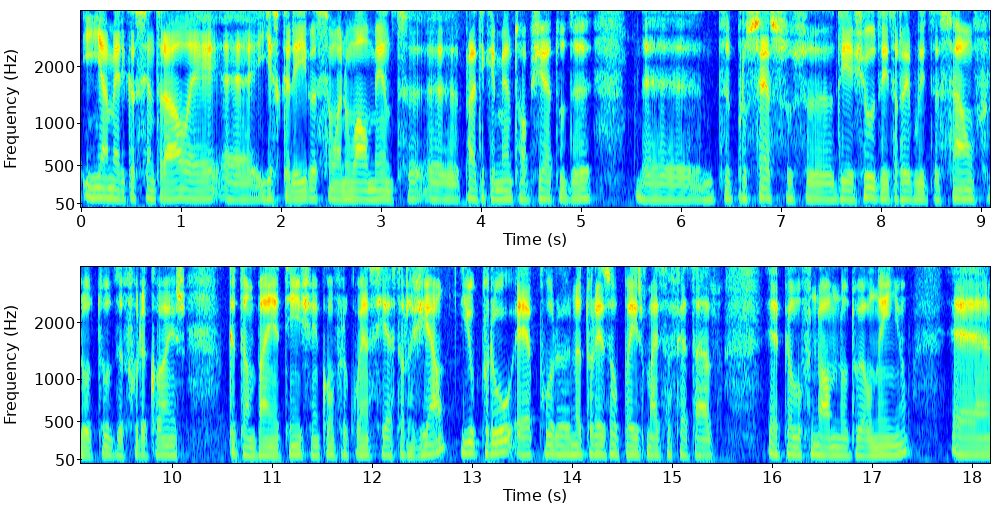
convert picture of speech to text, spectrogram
e a América Central é, e as Caraíbas são anualmente praticamente objeto de, de, de processos de ajuda e de reabilitação fruto de furacões que também atingem com frequência esta região e o Peru é por por natureza, o país mais afetado eh, pelo fenómeno do El Ninho eh,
